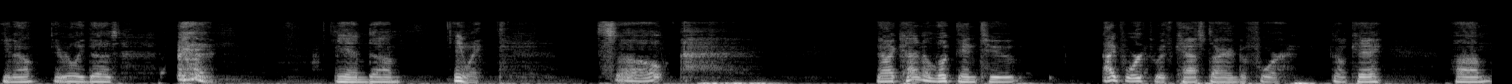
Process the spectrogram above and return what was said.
You know, it really does. and um, anyway, so now I kind of looked into. I've worked with cast iron before. Okay, um,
